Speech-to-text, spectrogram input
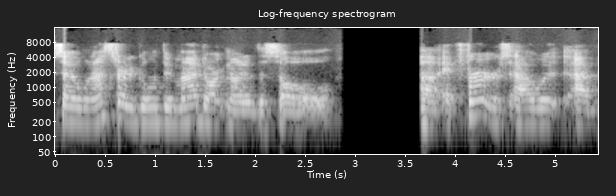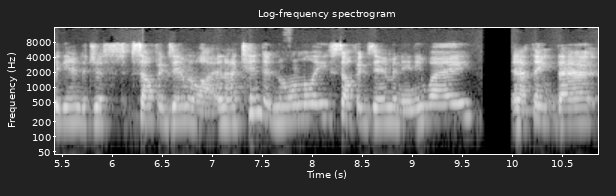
So when i started going through my dark night of the soul uh, at first i would i began to just self-examine a lot. And i tend to normally self-examine anyway. And i think that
